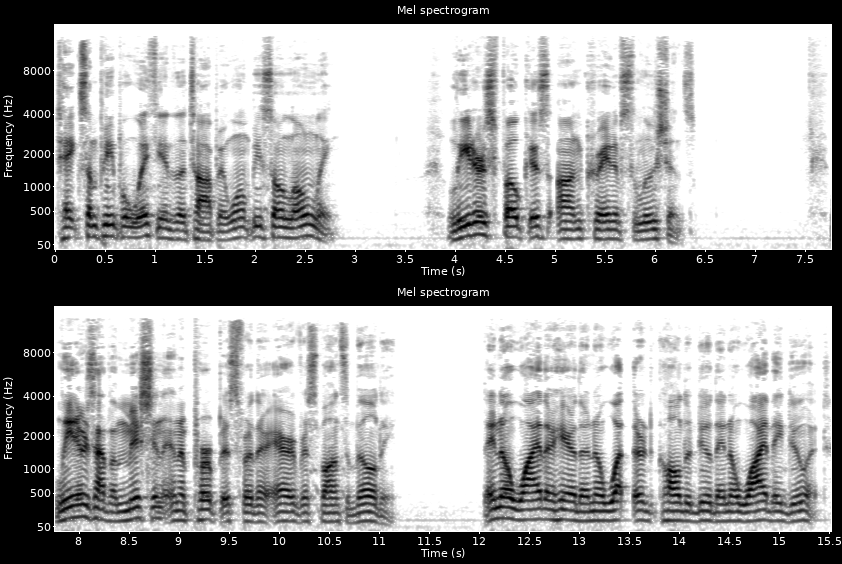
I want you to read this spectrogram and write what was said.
Take some people with you to the top. It won't be so lonely. Leaders focus on creative solutions. Leaders have a mission and a purpose for their area of responsibility. They know why they're here, they know what they're called to do, they know why they do it.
